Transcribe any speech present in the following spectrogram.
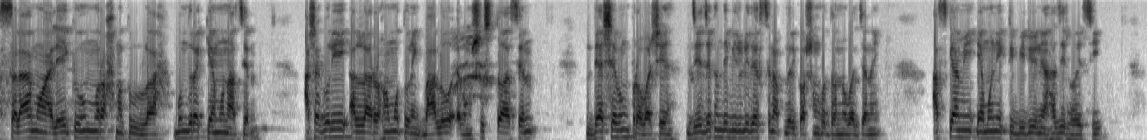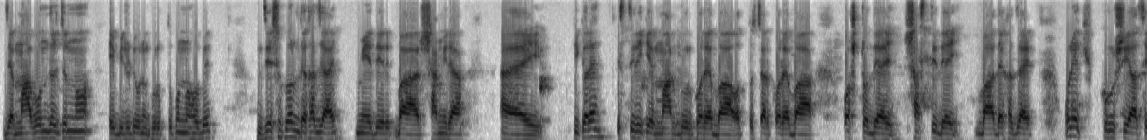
আসসালামু আলাইকুম রহমতুল্লাহ। বন্ধুরা কেমন আছেন? আশা করি আল্লাহর রহমত অনেক ভালো এবং সুস্থ আছেন দেশ এবং প্রবাসে। যে যেখান থেকে ভিডিওটি দেখছেন, আপনাদেরকে অসংখ্য ধন্যবাদ জানাই। আজকে আমি এমন একটি ভিডিও নিয়ে হাজির হয়েছি যে মা বোনদের জন্য এই ভিডিওটি অনেক গুরুত্বপূর্ণ হবে। যে সকল দেখা যায়, মেয়েদের বা স্বামীরা কি করে? স্ত্রীকে মারধর করে বা অত্যাচার করে বা কষ্ট দেয়, শাস্তি দেয় বা দেখা যায় অনেক পুরুষই আছে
